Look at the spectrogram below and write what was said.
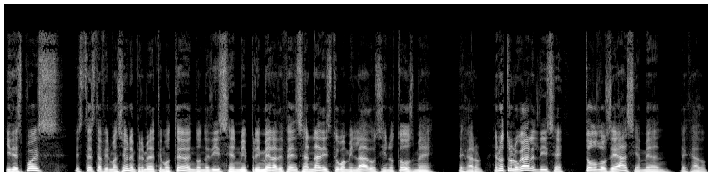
Y después está esta afirmación en 1 Timoteo en donde dice, en mi primera defensa nadie estuvo a mi lado, sino todos me dejaron. En otro lugar él dice, todos los de Asia me han dejado.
